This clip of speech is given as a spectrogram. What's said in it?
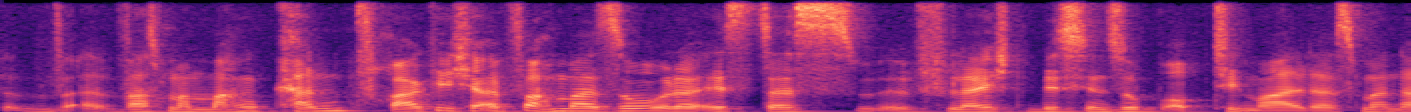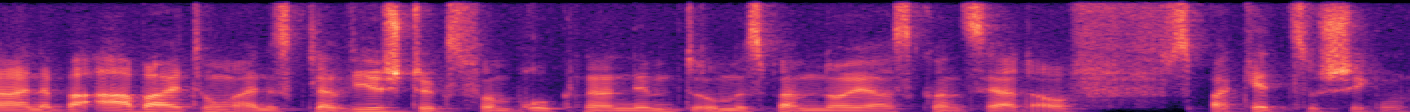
was man machen kann, frage ich einfach mal so, oder ist das vielleicht ein bisschen suboptimal, dass man da eine Bearbeitung eines Klavierstücks von Bruckner nimmt, um es beim Neujahrskonzert aufs Parkett zu schicken?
